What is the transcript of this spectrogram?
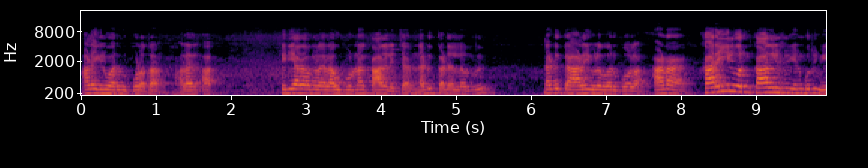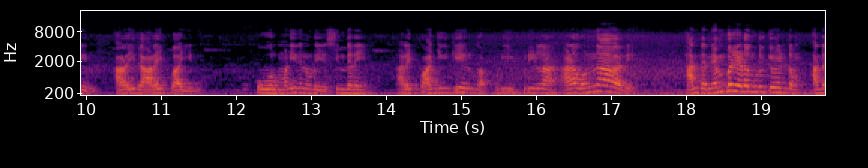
அலைகள் வருது போல தான் அலை அ- தெரியாதவங்களை லவ் பண்ணால் காதலிச்சா நடுக்கடலில் வந்து நடுக்க அலைவில் வரும் போகலாம் ஆனால் கரையில் வரும் காதல்கள் என்பது வேறு. அலை இது அலைப்பாயுது ஒவ்வொரு மனிதனுடைய சிந்தனை அலை பாஞ்சிக்கிட்டே இருக்கும். அப்படி இப்படிலாம். ஆனால் ஒன்றும் ஆகாது அந்த நம்பர் இடம் கொடுக்க வேண்டும். அந்த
